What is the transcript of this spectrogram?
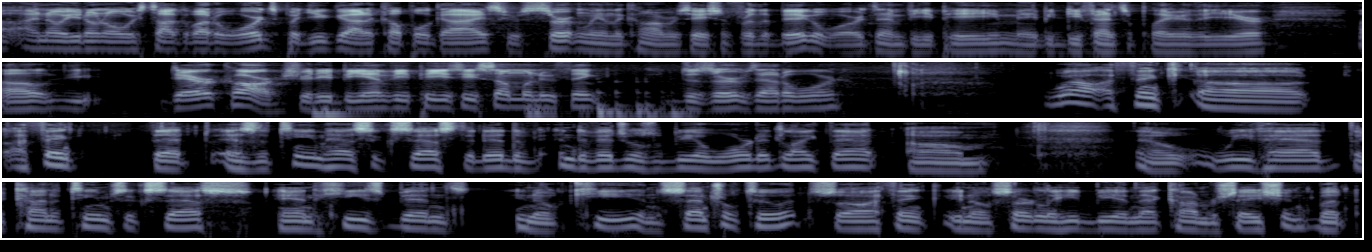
Uh, I know you don't always talk about awards, but you got a couple of guys who are certainly in the conversation for the big awards, MVP, maybe Defensive Player of the Year. Uh, you- Derek Carr, should he be MVP? Is he someone who think deserves that award? Well, I think uh, I think that as the team has success, that indiv- individuals will be awarded like that. Um, you know, we've had the kind of team success, and he's been you know key and central to it. So I think you know certainly he'd be in that conversation. But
